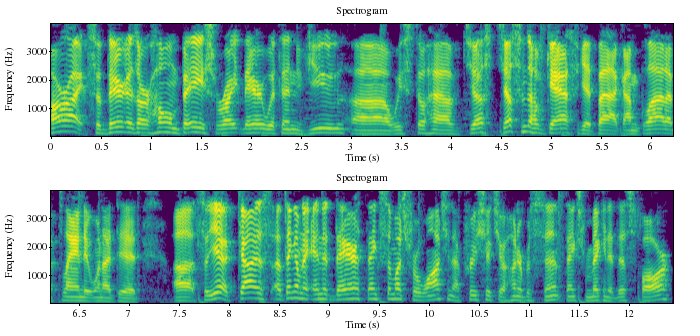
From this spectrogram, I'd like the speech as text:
All right, so there is our home base right there within view. Uh, we still have just just enough gas to get back. I'm glad I planned it when I did. Uh, so yeah, guys, I think I'm gonna end it there. Thanks so much for watching. I appreciate you 100%. Thanks for making it this far.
